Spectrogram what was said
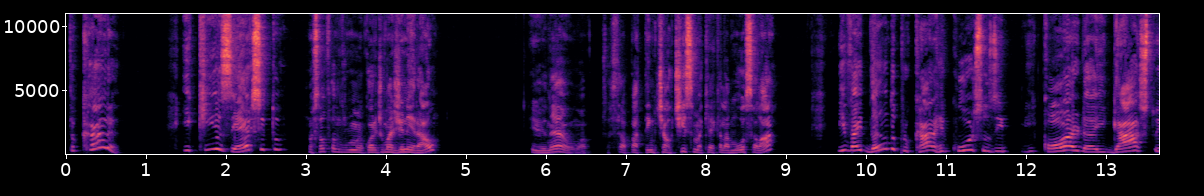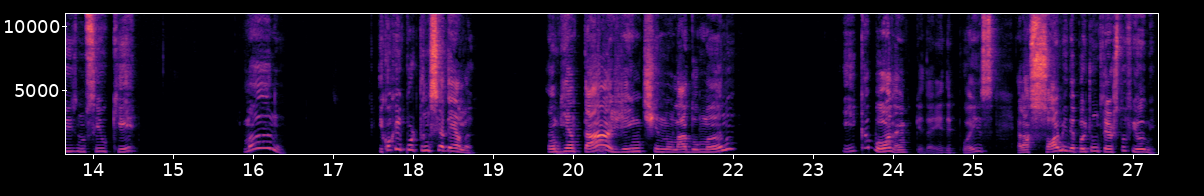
Então, cara, e que exército, nós estamos falando agora de uma general, e, né, uma, uma patente altíssima que é aquela moça lá, e vai dando pro cara recursos e, e corda e gasto e não sei o que. Mano, e qual é a importância dela? ambientar a gente no lado humano e acabou, né? Porque daí depois ela some depois de um terço do filme.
